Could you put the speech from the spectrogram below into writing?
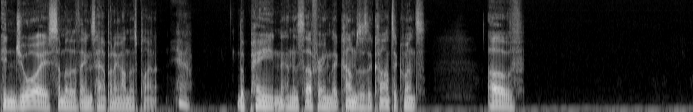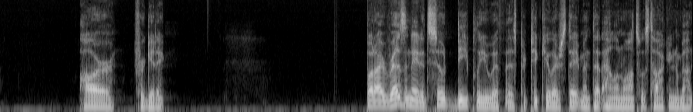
enjoy some of the things happening on this planet. Yeah. The pain and the suffering that comes as a consequence of our forgetting. But I resonated so deeply with this particular statement that Alan Watts was talking about.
